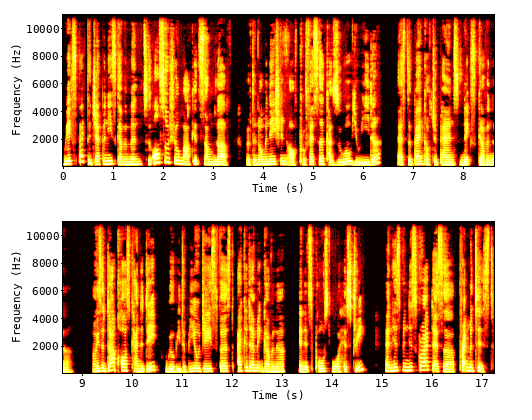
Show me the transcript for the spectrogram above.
we expect the Japanese government to also show markets some love with the nomination of Professor Kazuo Ueda as the Bank of Japan's next governor. Now, he's a dark horse candidate who will be the BOJ's first academic governor in its post-war history, and he's been described as a pragmatist,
